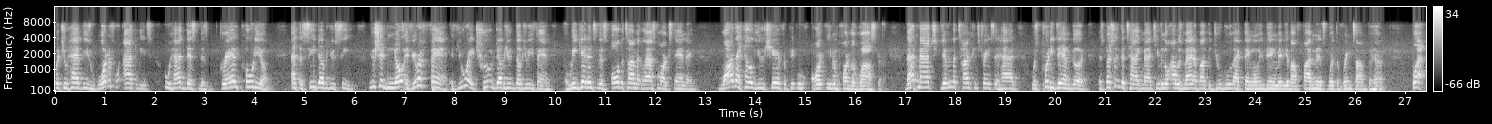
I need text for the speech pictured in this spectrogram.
But you have these wonderful athletes who had this this grand podium at the CWC. You should know if you're a fan, if you are a true WWE fan, and we get into this all the time at Last Mark Standing, why the hell are you cheering for people who aren't even part of the roster? That match, given the time constraints it had, was pretty damn good, especially the tag match, even though I was mad about the Drew Gulak thing only being maybe about five minutes worth of ring time for him. But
